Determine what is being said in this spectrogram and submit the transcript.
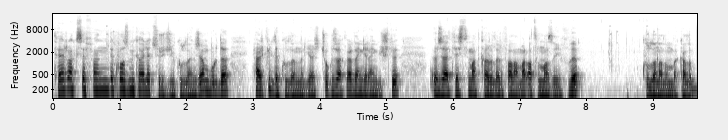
Terrax Efendi'de kozmik alet sürücüyü kullanacağım. Burada Herkül de kullanılır gerçi. Çok uzaklardan gelen güçlü. Özel teslimat karıları falan var. Atılma zayıflı. Kullanalım bakalım.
